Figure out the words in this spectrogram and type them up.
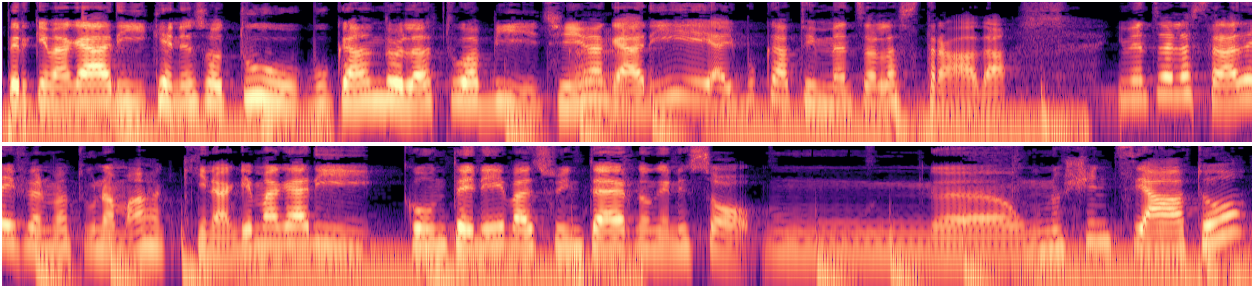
Perché magari, che ne so, tu bucando la tua bici, Eh. magari hai bucato in mezzo alla strada. In mezzo alla strada hai fermato una macchina che magari conteneva al suo interno, che ne so, un, eh, uno scienziato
